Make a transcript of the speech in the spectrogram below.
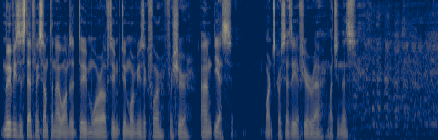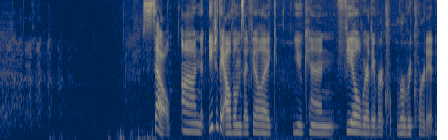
movies is definitely something I want to do more of, do do more music for, for sure. And yes, Martin Scorsese, if you're uh, watching this. So, on each of the albums, I feel like you can feel where they were, were recorded.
